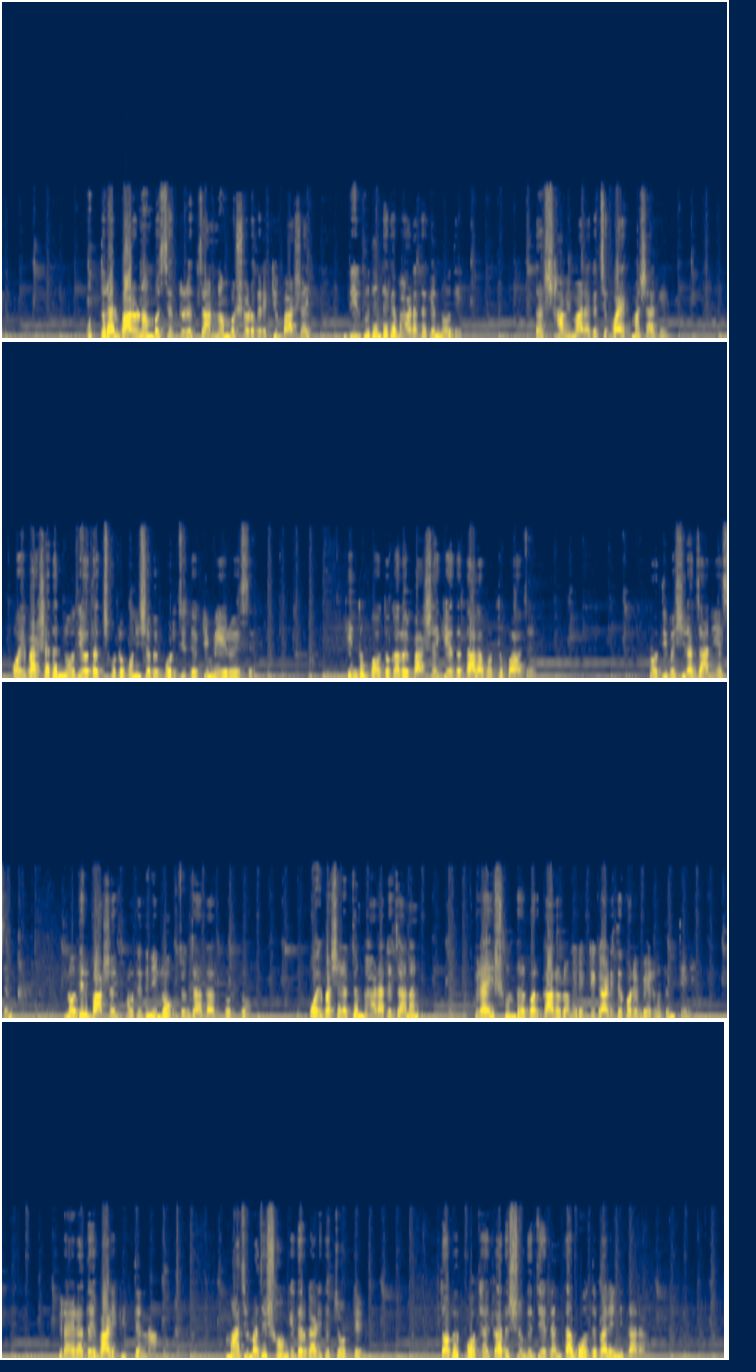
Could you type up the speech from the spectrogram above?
উত্তরার বারো নম্বর সেক্টরের চার নম্বর সড়কের একটি বাসায় দীর্ঘদিন থেকে ভাড়া থাকেন নদী। তার স্বামী মারা গেছে কয়েক মাস আগে। ওই বাসাতে নদী ও তার ছোট বোন হিসাবে পরিচিত একটি মেয়ে রয়েছে। কিন্তু গতকাল ওই বাসায় গিয়ে তা তালাবদ্ধ পাওয়া যায়। প্রতিবেশীরা জানিয়েছেন, নদীর বাসায় প্রতিদিনই লোকজন যাতায়াত করত। ওই বাসার একজন ভাড়াটে জানান, প্রায় সন্ধ্যার পর কালো রঙের একটি গাড়িতে করে বের হতেন তিনি। প্রায় রাতেই বাড়ি ফিরতেন না। মাঝে মাঝে সঙ্গীদের গাড়িতে চড়তেন তবে কোথায় কাদের সঙ্গে যেতেন তা বলতে পারেনি তারা।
